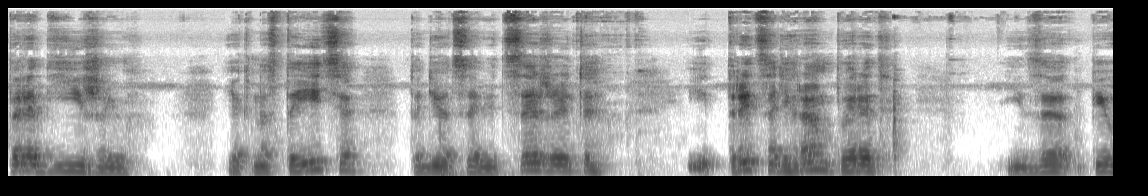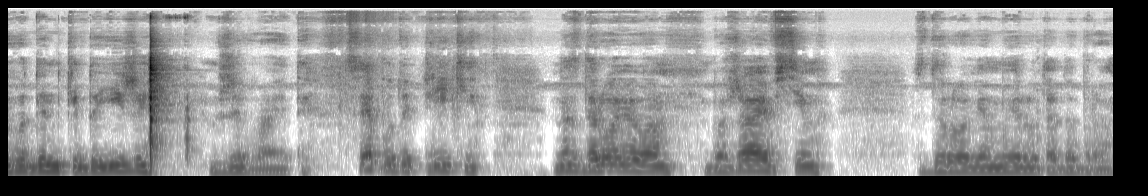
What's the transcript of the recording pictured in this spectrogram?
Перед їжею. Як настоїться, тоді оце відсежуєте. І 30 грам перед і за півгодинки до їжі вживаєте. Це будуть ліки. На здоров'я вам. Бажаю всім здоров'я, миру та добра.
